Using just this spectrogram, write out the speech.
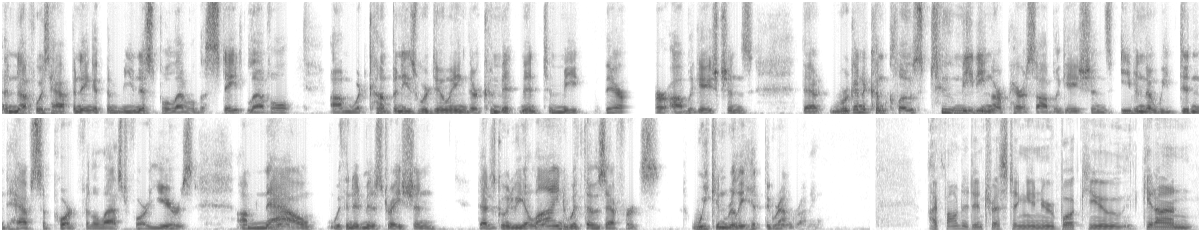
Enough was happening at the municipal level, the state level, um, what companies were doing, their commitment to meet their obligations that we're going to come close to meeting our Paris obligations, even though we didn't have support for the last four years. Um, now, with an administration that is going to be aligned with those efforts, we can really hit the ground running. I found it interesting in your book, you get on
